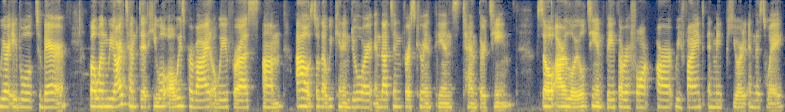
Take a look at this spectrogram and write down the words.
we are able to bear. But when we are tempted, He will always provide a way for us um, out so that we can endure. And that's in First Corinthians 10 13. So our loyalty and faith are, reform, are refined and made pure in this way.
